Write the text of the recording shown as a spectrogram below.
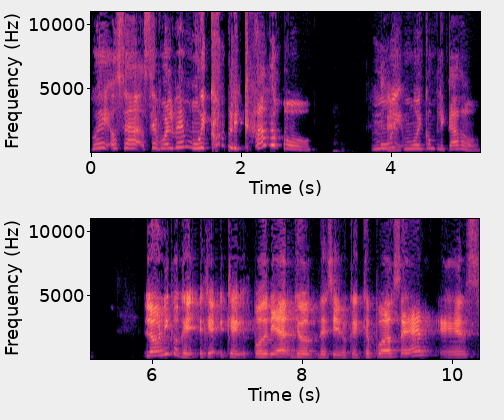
güey, o sea, se vuelve muy complicado. Muy, Sí. muy complicado. Lo único que, que- que podría yo decir, ok, que puedo hacer es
